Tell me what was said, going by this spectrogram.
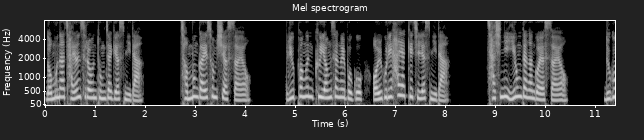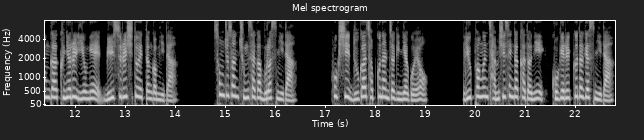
너무나 자연스러운 동작이었습니다. 전문가의 솜씨였어요. 류펑은 그 영상을 보고 얼굴이 하얗게 질렸습니다. 자신이 이용당한 거였어요. 누군가 그녀를 이용해 밀수를 시도했던 겁니다. 송주선 중사가 물었습니다. 혹시 누가 접근한 적 있냐고요? 류펑은 잠시 생각하더니 고개를 끄덕였습니다.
